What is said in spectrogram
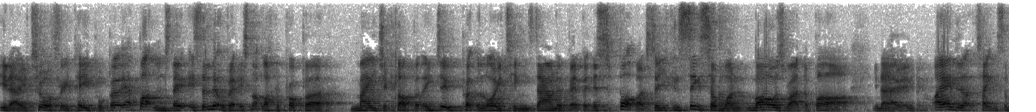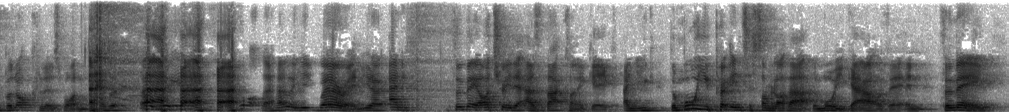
you know two or three people. But at Butlins, they, it's a little bit. It's not like a proper major club, but they do put the lightings down a bit. But there's spotlights, so you can see someone miles away at the bar. You know, and I ended up taking some binoculars one. Like, oh, yeah, what the hell are you wearing? You know, and for me, I treat it as that kind of gig. And you, the more you put into something like that, the more you get out of it. And for me,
